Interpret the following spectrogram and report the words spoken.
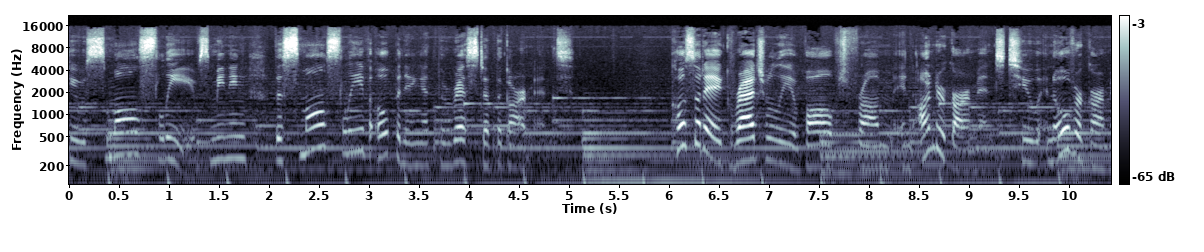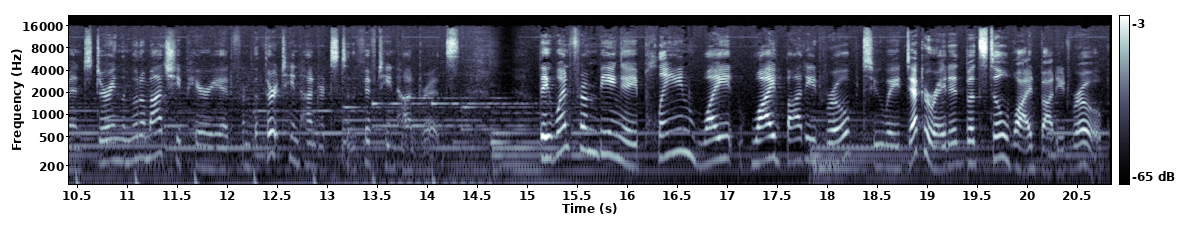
to small sleeves, meaning the small sleeve opening at the wrist of the garment. Kosode gradually evolved from an undergarment to an overgarment during the Muromachi period from the 1300s to the 1500s. They went from being a plain white, wide bodied robe to a decorated but still wide bodied robe.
